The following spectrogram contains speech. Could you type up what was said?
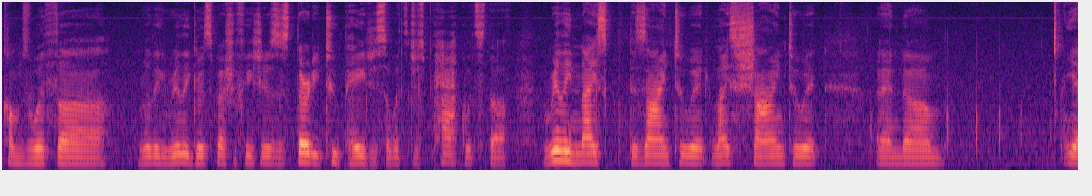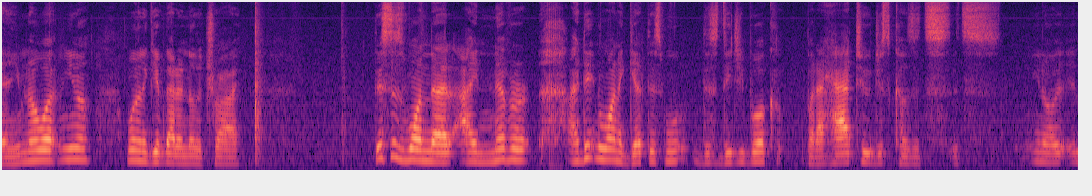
Comes with uh, Really, really good special features. It's 32 pages, so it's just packed with stuff. Really nice design to it, nice shine to it. And, um, yeah, you know what? You know, I'm going to give that another try. This is one that I never, I didn't want to get this this digibook, but I had to just because it's, it's, you know, it,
